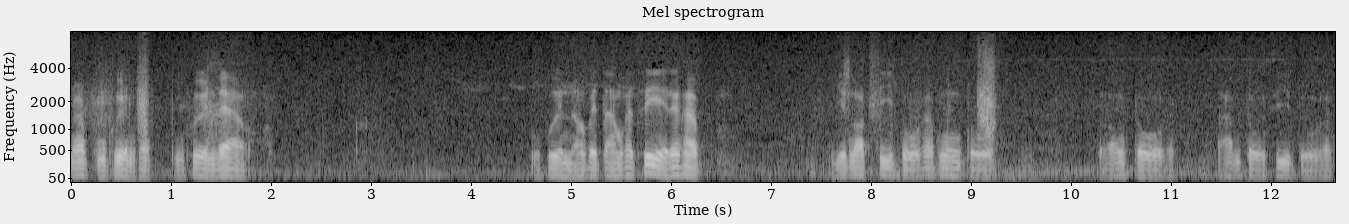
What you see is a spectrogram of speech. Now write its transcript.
มาปูพื้นครับปูพื้นแล้วปูพื้นเอาไปตามคัสซี่นะครับยึดน็อตสี่ตัวครับหนึ่งตัวสองตัวครับามตัวสี่ตัวครับ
